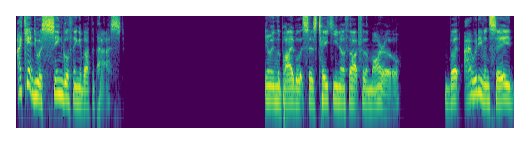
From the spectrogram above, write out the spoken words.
I can't do a single thing about the past you know, in the Bible it says, "Take ye no thought for the morrow." But I would even say,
